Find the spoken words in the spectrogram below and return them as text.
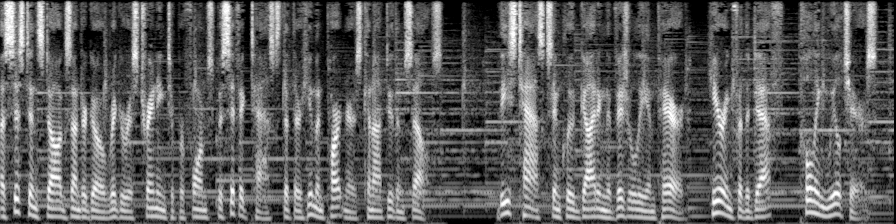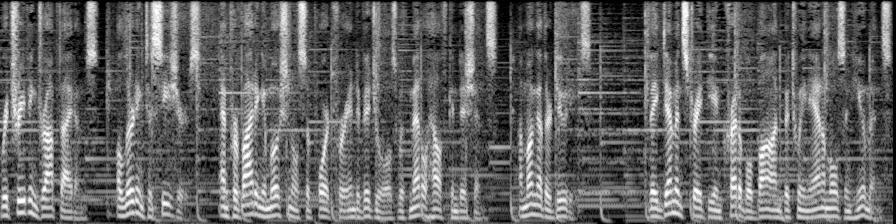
Assistance dogs undergo rigorous training to perform specific tasks that their human partners cannot do themselves. These tasks include guiding the visually impaired, hearing for the deaf, pulling wheelchairs, retrieving dropped items, alerting to seizures, and providing emotional support for individuals with mental health conditions, among other duties. They demonstrate the incredible bond between animals and humans,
